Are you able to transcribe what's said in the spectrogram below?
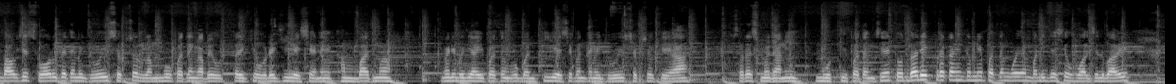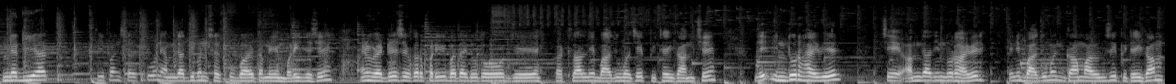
ભાવ છે સો રૂપિયા. તમે જોઈ શકશો, લંબુ પતંગ આપણે તરીકે ઓળખીએ છીએ અને ખંભાતમાં ઘણી બધી આવી પતંગો બનતી હશે, પણ તમે જોઈ શકશો કે આ સરસ મજાની મોટી પતંગ છે. તો દરેક પ્રકારની તમને પતંગો એ મળી જશે હોલસેલ ભાવે. નડિયાદથી પણ સસ્તું અને અમદાવાદથી પણ સસ્તું ભાવે તમને મળી જશે. એનું એડ્રેસ એકવાર ફરી બતાવી દઉં તો જે કઠલાલની બાજુમાં છે પીઠાઈ ગામ છે, જે ઇન્દોર હાઈવે છે, અમદાવાદ ઇન્દોર હાઈવે તેની બાજુમાં જ ગામ આવેલું છે પીઠાઈ ગામ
